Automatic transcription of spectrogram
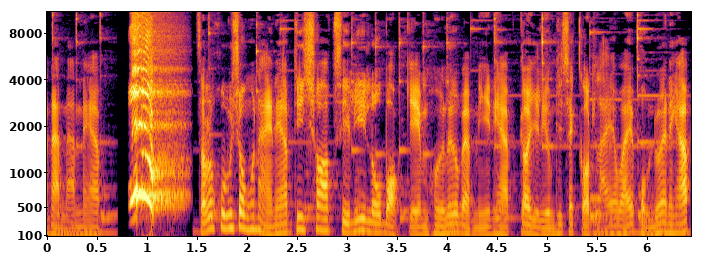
ขนาดนั้นนะครับ สำหรับคุณผู้ชมคนไหนนะครับที่ชอบซีรีส์โลบอกเกมฮอร์เรอร์แบบนี้นะครับก็อย่าลืมที่จะกดไลค์เอาไว้ผมด้วยนะครับ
